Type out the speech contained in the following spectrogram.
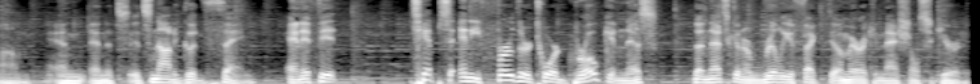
um, and and it's it's not a good thing. And if it tips any further toward brokenness, then that's going to really affect American national security.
